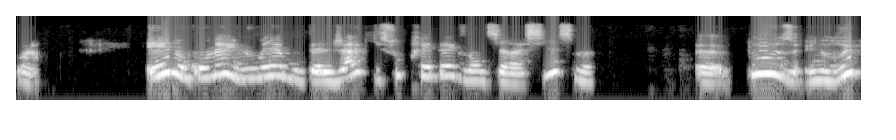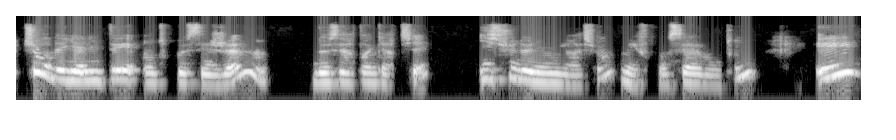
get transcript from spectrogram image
Voilà. Et donc, on a une Nouria Boutelja qui, sous prétexte d'antiracisme, euh, pose une rupture d'égalité entre ces jeunes de certains quartiers, issus de l'immigration, mais français avant tout, et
